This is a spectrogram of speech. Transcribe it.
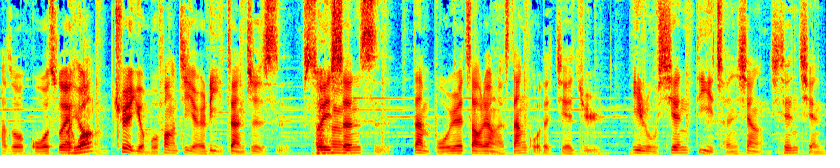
他说国虽亡，却、永不放弃而力战至死，虽生死，但伯约照亮了三国的结局，一如先帝丞相先前。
